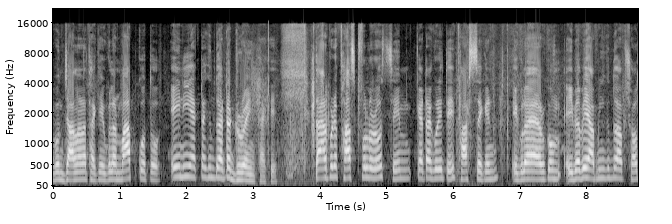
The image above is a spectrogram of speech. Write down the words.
এবং জানালা থাকে, এগুলোর মাপ কত, এই নিয়ে একটা কিন্তু একটা ড্রয়িং থাকে। তারপরে ফার্স্ট ফ্লোরও সেম ক্যাটাগরিতে ফার্স্ট সেকেন্ড এগুলো এরকম, এইভাবে আমি কিন্তু সব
